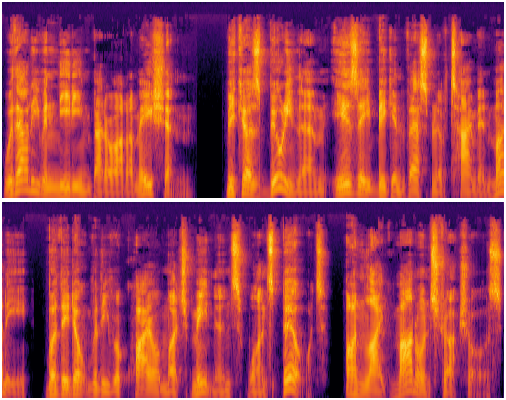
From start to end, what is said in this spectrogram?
without even needing better automation because building them is a big investment of time and money, but they don't really require much maintenance once built, unlike modern structures.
